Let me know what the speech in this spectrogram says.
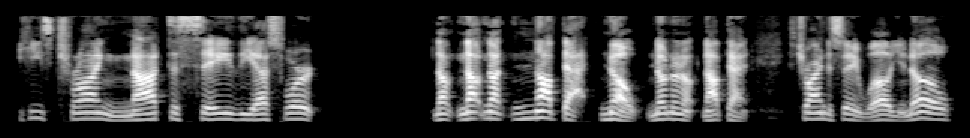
he's trying not to say the S word. No, not, not, not that. No, no, no, no, not that. He's trying to say, well, you know,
